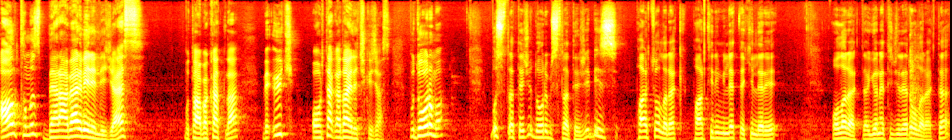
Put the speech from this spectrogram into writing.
altımız beraber belirleyeceğiz mutabakatla. Ve üç, ortak adayla çıkacağız. Bu doğru mu? Bu strateji doğru bir strateji. Biz parti olarak, partinin milletvekilleri olarak da, yöneticileri olarak da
